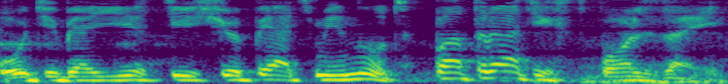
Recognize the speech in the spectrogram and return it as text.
У тебя есть еще пять минут. Потрать их с пользой.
